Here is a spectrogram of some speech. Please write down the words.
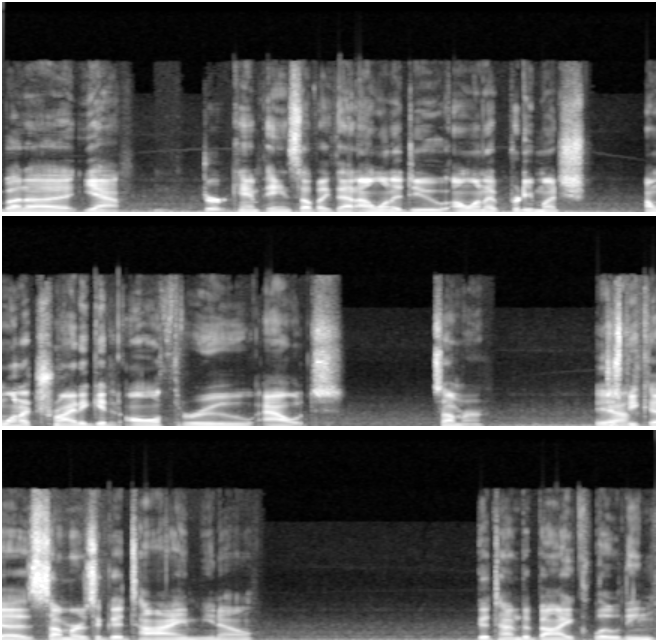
But uh, yeah, shirt campaign stuff like that. I want to do. I want to pretty much. I want to try to get it all throughout summer. Yeah. Just because summer is a good time, you know. Good time to buy clothing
